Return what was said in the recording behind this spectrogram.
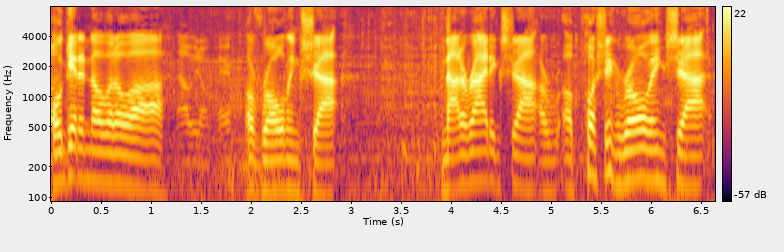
Brakes aren't even Well, get into a little uh, a rolling shot. Not a riding shot, a, a pushing rolling shot.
